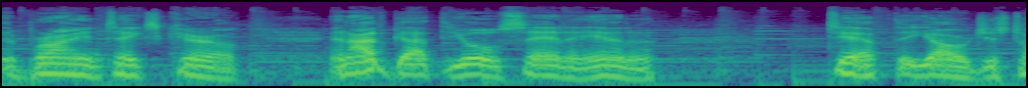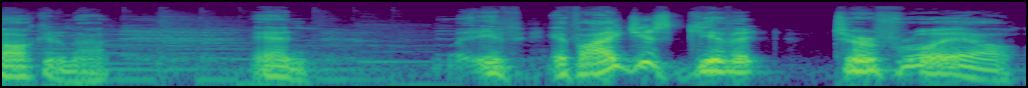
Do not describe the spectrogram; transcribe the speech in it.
that Brian takes care of, and I've got the old Santa Ana tip that y'all were just talking about. And if if I just give it Turf Royale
